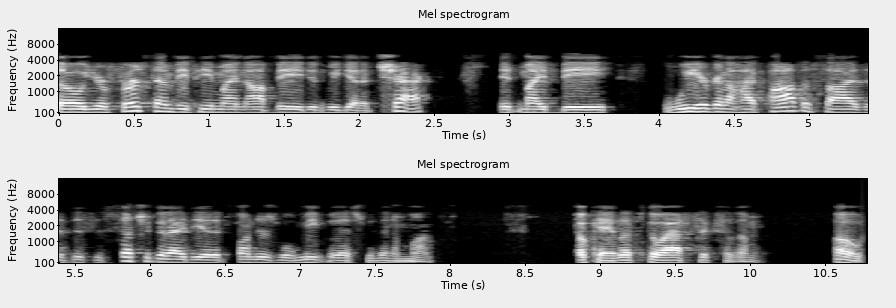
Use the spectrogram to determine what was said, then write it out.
So your first MVP might not be, did we get a check? It might be, we are going to hypothesize that this is such a good idea that funders will meet with us within a month. Okay, let's go ask six of them. Oh,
